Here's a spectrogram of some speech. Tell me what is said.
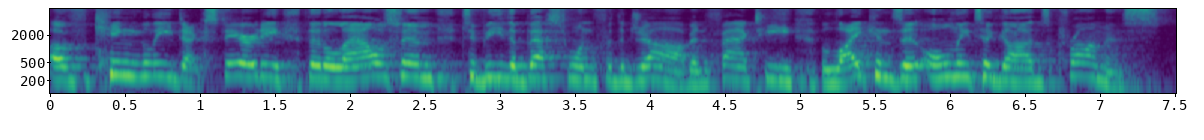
of kingly dexterity that allows him to be the best one for the job. In fact, he likens it only to God's promise.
